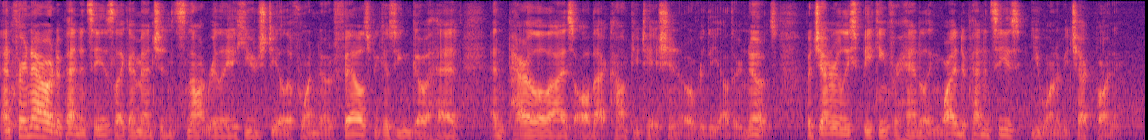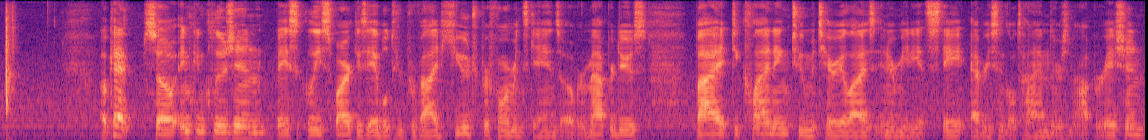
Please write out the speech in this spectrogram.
And for narrow dependencies, like I mentioned, it's not really a huge deal if one node fails because you can go ahead and parallelize all that computation over the other nodes. But generally speaking, for handling wide dependencies, you want to be checkpointing. Okay, so in conclusion, basically Spark is able to provide huge performance gains over MapReduce by declining to materialize intermediate state every single time there's an operation.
